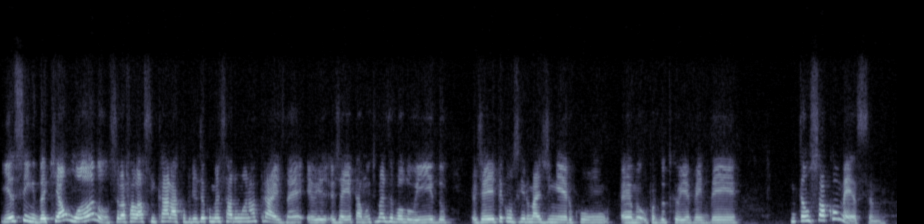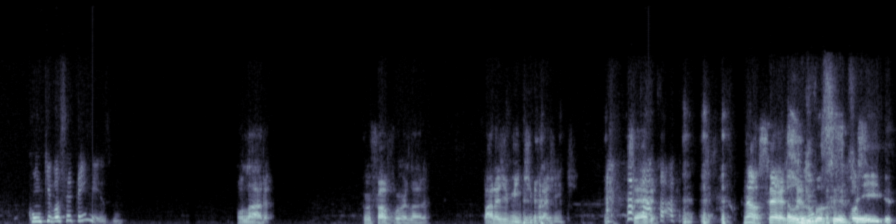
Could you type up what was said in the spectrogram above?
E assim, daqui a um ano, você vai falar assim: caraca, eu podia ter começado um ano atrás, né? Eu, eu já ia estar muito mais evoluído, eu já ia ter conseguido mais dinheiro com é, o produto que eu ia vender. Então, só começa com o que você tem mesmo. Ô, Lara, por favor, Lara, para de mentir pra gente. Sério? Não, sério. Onde você, você veio?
